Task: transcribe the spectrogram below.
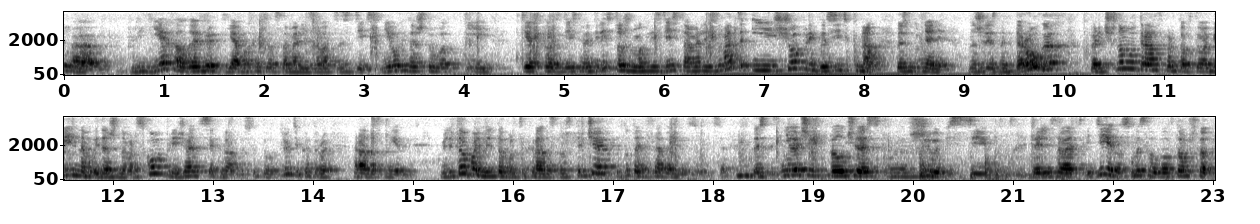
э, приехал, да, говорит, я бы хотел самореализоваться здесь. Мне бы хотелось, чтобы вот и те, кто здесь родились, тоже могли здесь самореализоваться и еще пригласить к нам. То есть вот у меня они на железных дорогах, по речному транспорту, автомобильному и даже на морском приезжают все к нам. То есть это вот люди, которые радостно едут в Мелитополь, мелитопольцы радостно встречают, тут они самореализуются. То есть не очень получилось в живописи реализовать идею, но смысл был в том, что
